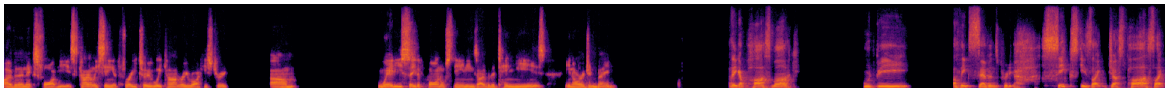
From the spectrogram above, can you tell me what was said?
over the next five years. Currently sitting at 3 2. We can't rewrite history. Um, where do you see the final standings over the 10 years in Origin being? I think a pass mark would be, I think seven's pretty, six is like just past, like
